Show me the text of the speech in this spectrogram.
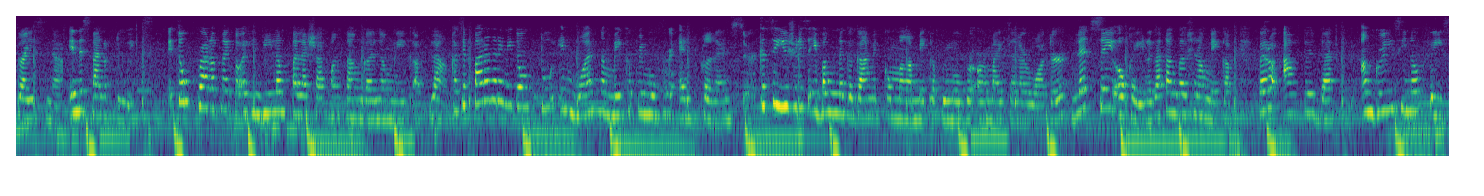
thrice na in the span of 2 weeks. Itong product na ito ay hindi lang pala siya pangtanggal ng makeup lang. Kasi para na rin itong 2-in-1 na makeup remover and cleanser. Kasi usually sa ibang nagagamit kong mga makeup remover or micellar water, let's say, okay, nagatanggal siya ng makeup, pero after that, ang greasy ng face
